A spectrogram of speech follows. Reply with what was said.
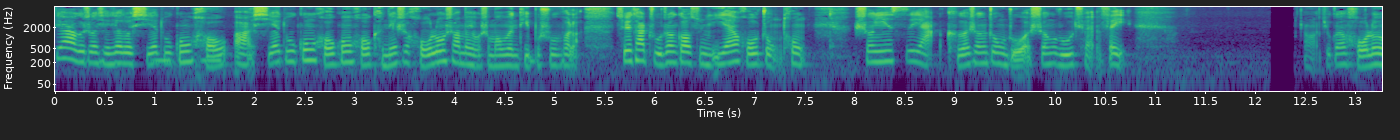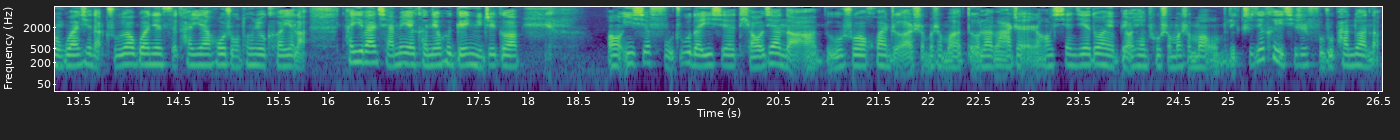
第二个症型叫做邪毒攻喉啊，邪毒攻喉，攻喉肯定是喉咙上面有什么问题不舒服了，所以它主症告诉你咽喉肿痛，声音嘶哑，咳声重浊，声如犬吠，啊，就跟喉咙有关系的，主要关键词看咽喉肿痛就可以了。它一般前面也肯定会给你这个，嗯，一些辅助的一些条件的啊，比如说患者什么什么得了麻疹，然后现阶段也表现出什么什么，我们就直接可以其实辅助判断的。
